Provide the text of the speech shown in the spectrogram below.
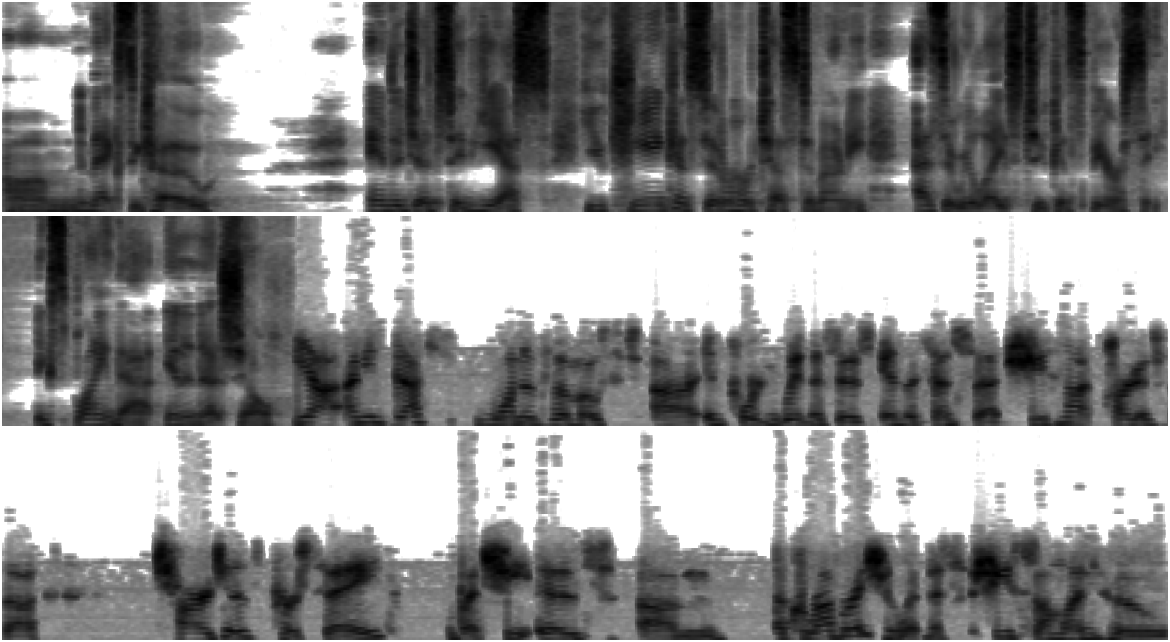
um, New Mexico. And the judge said, yes, you can consider her testimony as it relates to conspiracy. Explain that in a nutshell. Yeah, I mean, that's one of the most uh, important witnesses in the sense that she's not part of the charges per se, but she is um, a corroboration witness. She's someone who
